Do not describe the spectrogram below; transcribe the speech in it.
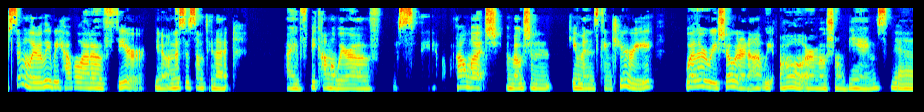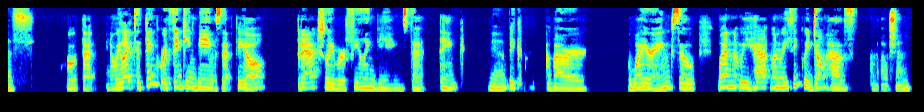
similarly we have a lot of fear, you know, and this is something that I've become aware of how much emotion humans can carry, whether we show it or not. We all are emotional beings. Yes. Quote that, you know, we like to think we're thinking beings that feel, but actually we're feeling beings that think yeah. because of our wiring. So when we have, when we think we don't have emotion,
